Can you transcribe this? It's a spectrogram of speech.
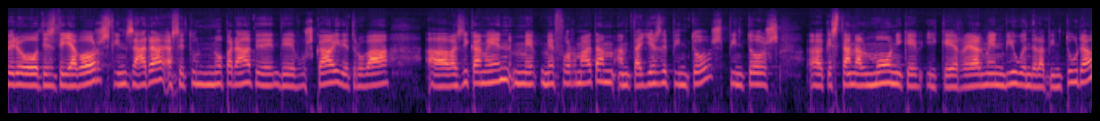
però des de llavors fins ara ha estat un no parar de, de buscar i de trobar. Uh, bàsicament m'he format amb, amb tallers de pintors, pintors uh, que estan al món i que, i que realment viuen de la pintura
